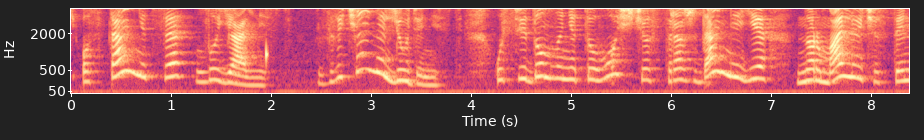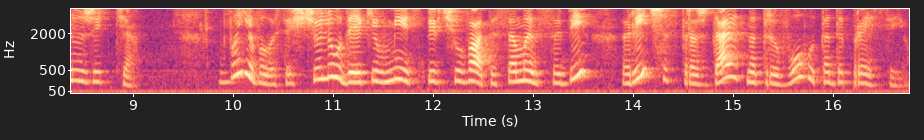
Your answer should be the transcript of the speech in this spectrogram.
І останнє це лояльність. Звичайна людяність, усвідомлення того, що страждання є нормальною частиною життя. Виявилося, що люди, які вміють співчувати самим собі, рідше страждають на тривогу та депресію.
